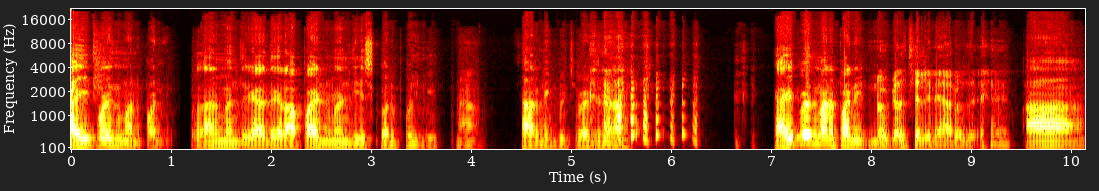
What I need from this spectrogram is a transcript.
అయిపోయింది. మన పని. ప్రధానమంత్రి గారి దగ్గర అపాయింట్మెంట్ తీసుకొని పోయి. సార్ నీకు పిచ్చి పట్టింది? అయిపోయింది మన పని. నూకలు చెల్లినాయి ఆ రోజే. ఆ,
